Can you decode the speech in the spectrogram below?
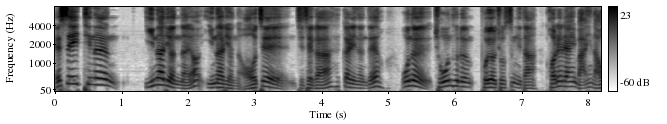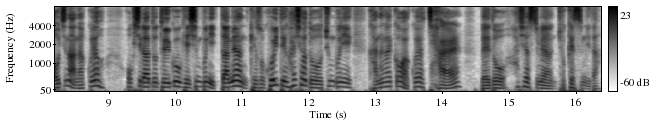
SAT는 이날이었나요? 이날이었나? 어제인지 제가 헷갈리는데요. 오늘 좋은 흐름 보여줬습니다. 거래량이 많이 나오지는 않았고요. 혹시라도 들고 계신 분이 있다면 계속 홀딩 하셔도 충분히 가능할 것 같고요. 잘 매도하셨으면 좋겠습니다.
